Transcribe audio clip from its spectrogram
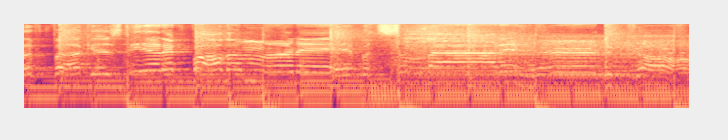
motherfuckers did it for the money, but somebody heard the call.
